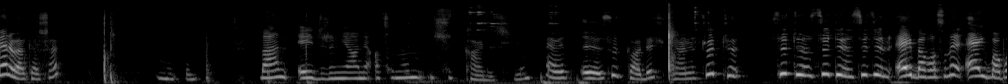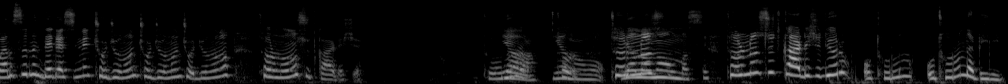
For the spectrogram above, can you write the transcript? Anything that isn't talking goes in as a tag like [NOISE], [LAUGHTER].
Merhaba arkadaşlar. Unuttum. Ben Ecrin yani Atan'ın süt kardeşiyim. Evet e, süt kardeş yani sütü sütün sütün sütün ey babasının ey babasının dedesinin çocuğunun çocuğunun çocuğunun torununun süt kardeşi. Torunu, Yalan. Yalan, ol- torunun- yalan olmasın. torunun süt kardeşi diyorum. O torun o torun da benim.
